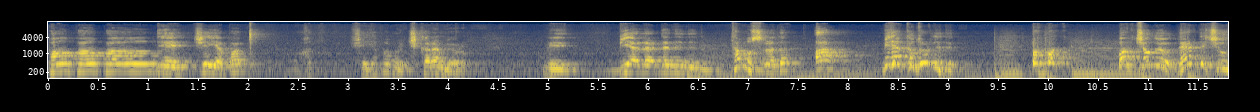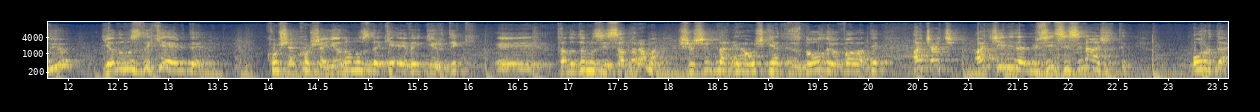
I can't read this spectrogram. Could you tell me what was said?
pam pam pam diye şey yapan şey yapamıyorum, çıkaramıyorum. Ve bir yerlerden dedim. Tam o sırada, ah bir dakika dur dedi. Bak bak, bak çalıyor. Nerede çalıyor? Yanımızdaki evde. Koşa koşa yanımızdaki eve girdik. Ee, tanıdığımız insanlar ama şaşırdılar. Ya hoş geldiniz ne oluyor falan diye. Aç aç, aç yeniden müziğin sesini açtık. Orada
